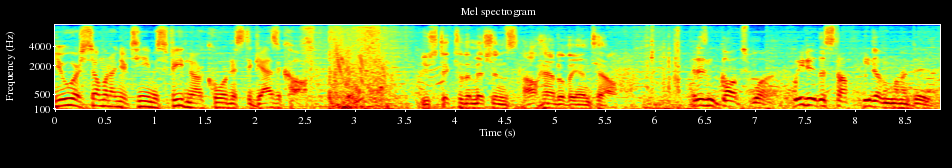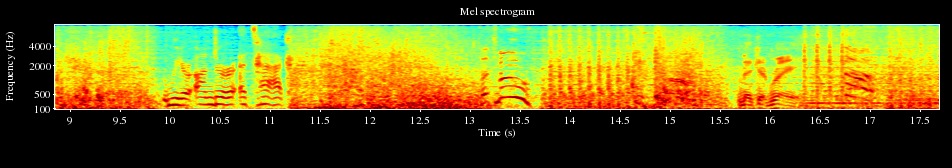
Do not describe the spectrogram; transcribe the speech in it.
You or someone on your team is feeding our coordinates to Gazakov. You stick to the missions, I'll handle the intel. It isn't God's work. We do the stuff he doesn't want to do. We are under attack. Let's move! Make it rain. Ah!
